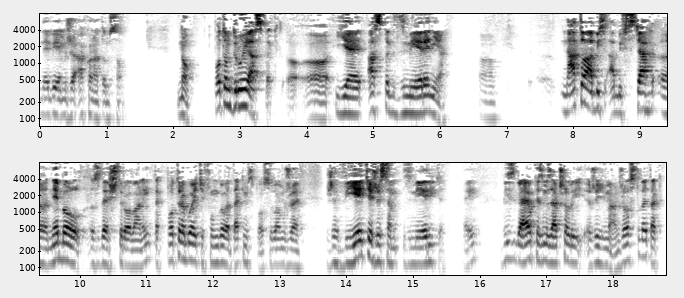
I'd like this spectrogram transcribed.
neviem, že ako na tom som. No, potom druhý aspekt je aspekt zmierenia na to, aby, aby vzťah e, nebol zdeštruovaný, tak potrebujete fungovať takým spôsobom, že, že viete, že sa zmierite. Hej? Vy s Gajou, keď sme začali žiť v manželstve, tak,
